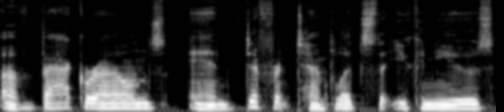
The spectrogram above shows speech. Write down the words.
of backgrounds and different templates that you can use.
